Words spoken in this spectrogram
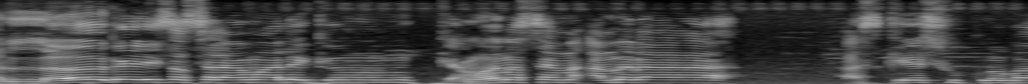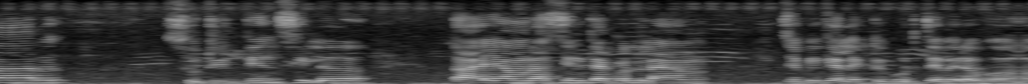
হ্যালো গাইস আসসালামু আলাইকুম কেমন আছেন আপনারা? আজকে শুক্রবার, ছুটির দিন ছিল, তাই আমরা চিন্তা করলাম যে বিকালে একটু ঘুরতে বেরোবো।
